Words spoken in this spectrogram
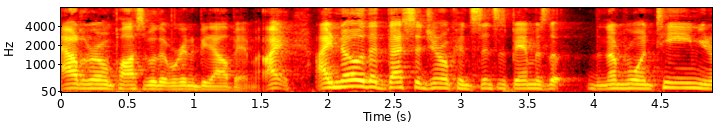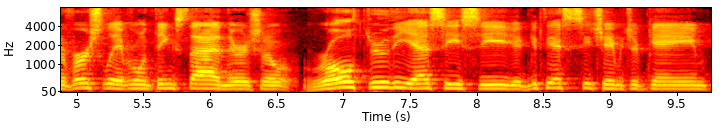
out of the realm possible that we're going to beat Alabama. I, I know that that's the general consensus. Bama is the, the number one team universally. Everyone thinks that, and they're just going to roll through the SEC and get the SEC championship game.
